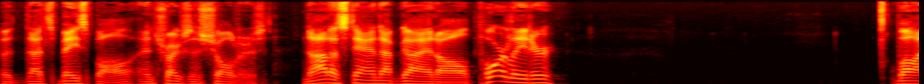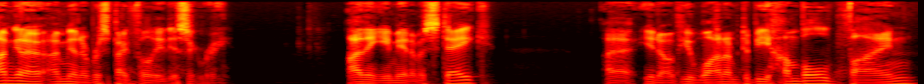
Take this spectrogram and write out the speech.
but that's baseball, and shrugs his shoulders. Not a stand-up guy at all. Poor leader. Well, I'm gonna I'm gonna respectfully disagree. I think he made a mistake. Uh, you know, if you want him to be humbled, fine.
